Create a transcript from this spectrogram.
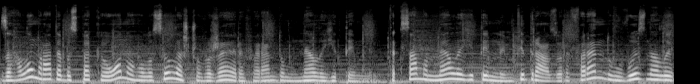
Загалом Рада безпеки ООН оголосила, що вважає референдум нелегітимним. Так само нелегітимним відразу референдум визнали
